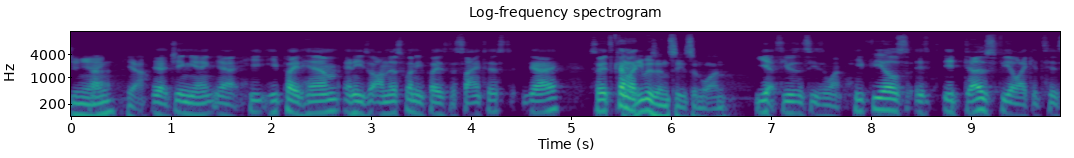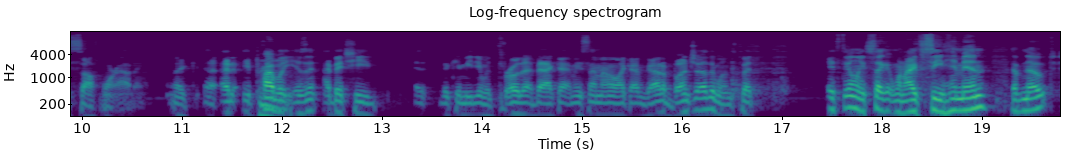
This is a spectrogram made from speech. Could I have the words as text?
jin yang yeah Yeah, Jin Yang. Yeah, he he played him, and he's on this one. He plays the scientist guy. So it's kind yeah, of he was in season one yes, he was in season one. He feels it, it does feel like it's his sophomore outing. Like I, I- it probably Hmm. isn't. I bet he the comedian would throw that back at me somehow. Like I've got a bunch of other ones, but it's the only second one I've seen him in of note.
